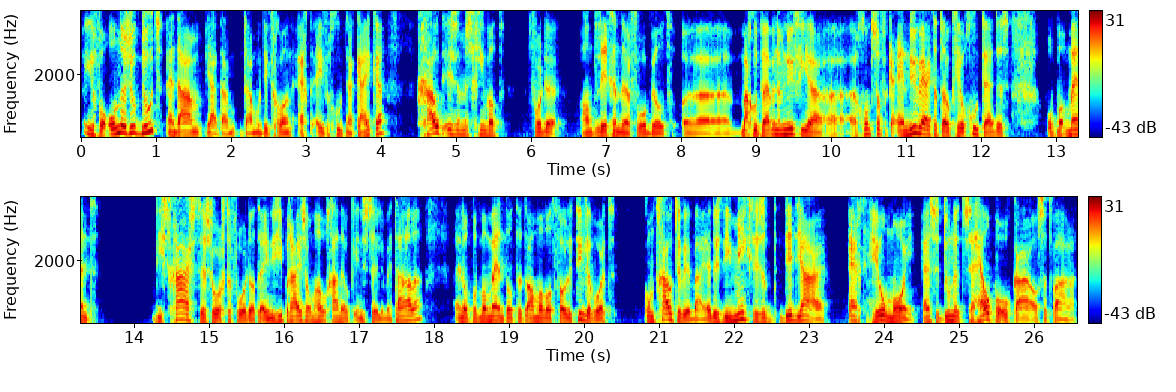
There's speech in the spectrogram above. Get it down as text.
in ieder geval onderzoek doet. En daarom, ja, daar, daar moet ik gewoon echt even goed naar kijken. Goud is er misschien wat voor de hand liggende voorbeeld. Uh, maar goed, we hebben hem nu via uh, grondstoffen. En nu werkt dat ook heel goed. Hè? Dus op het moment, die schaarste zorgt ervoor dat de energieprijzen omhoog gaan, ook industriële metalen. En op het moment dat het allemaal wat volatieler wordt, komt goud er weer bij. Hè? Dus die mix is op dit jaar echt heel mooi. Hè? Ze doen het, ze helpen elkaar als het ware.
